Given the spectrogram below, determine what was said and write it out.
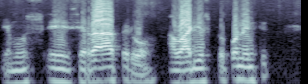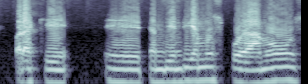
digamos, eh, cerrada, pero a varios proponentes, para que también, digamos, podamos,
